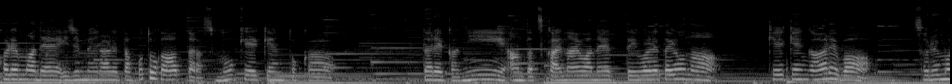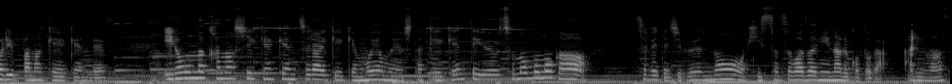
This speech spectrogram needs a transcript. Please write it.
これまでいじめられたことがあったらその経験とか誰かに「あんた使えないわね」って言われたような経験があればそれも立派な経験です。いろんな悲しい経験辛い経験モヤモヤした経験っていうそのものが全て自分の必殺技になることがあります。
